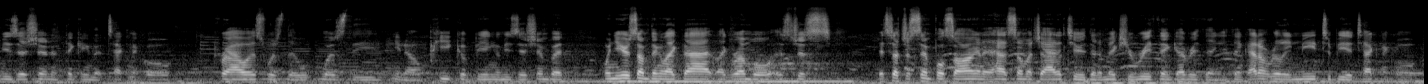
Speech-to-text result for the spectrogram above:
musician and thinking that technical prowess was the was the you know peak of being a musician. But when you hear something like that, like Rumble, it's just it's such a simple song and it has so much attitude that it makes you rethink everything. You think I don't really need to be a technical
